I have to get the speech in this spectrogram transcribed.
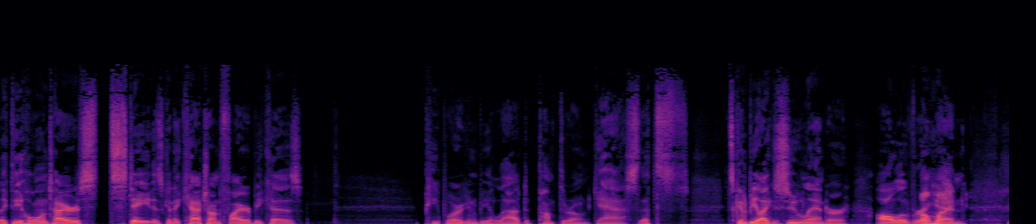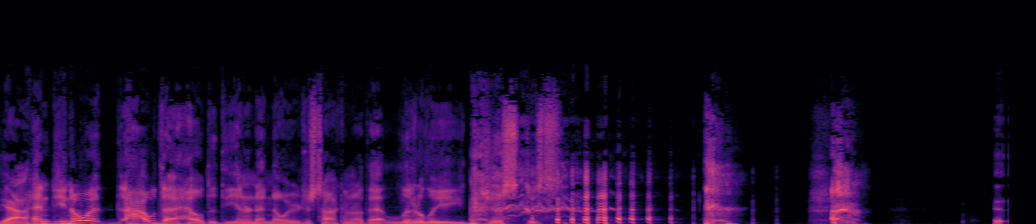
Like the whole entire state is going to catch on fire because people are going to be allowed to pump their own gas. That's it's going to be like Zoolander all over Oh my- again. Yeah. And you know what? How the hell did the internet know we were just talking about that? Literally, just just It-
